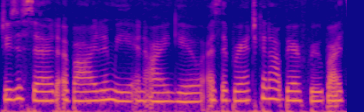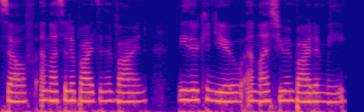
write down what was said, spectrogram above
Jesus said, Abide in me, and I in you. As the branch cannot bear fruit by itself unless it abides in the vine, neither can you unless you abide in me.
